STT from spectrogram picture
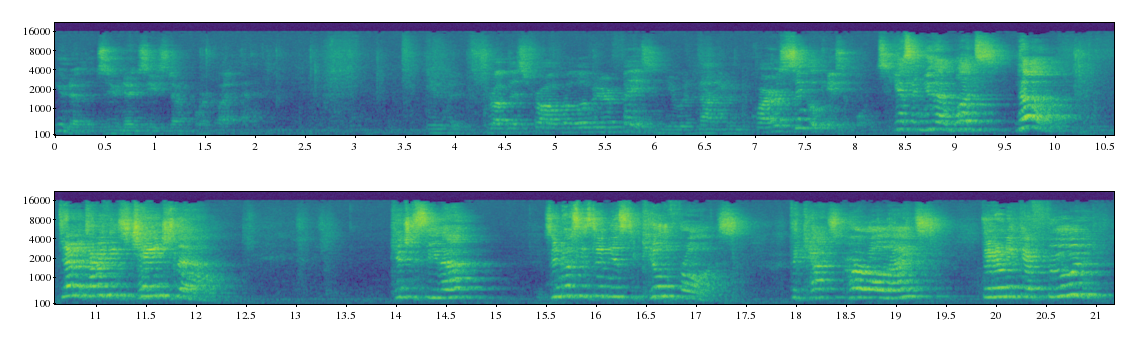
You know that zoonoses don't work like that. You could rub this frog all over your face and you would not even require a single case of warts. Yes, I knew that once. No! Damn it, everything's changed now! Can't you see that? Zoonoses didn't used to kill the frogs. The cats purr all night. They don't eat their food.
